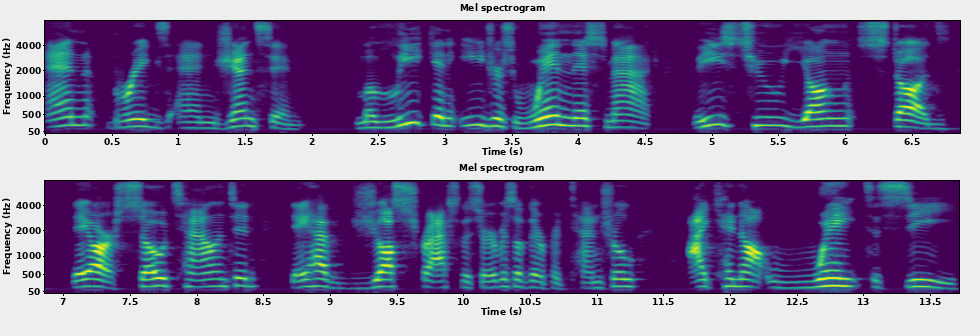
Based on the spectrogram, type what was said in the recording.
and Briggs and Jensen. Malik and Edris win this match. These two young studs, they are so talented. They have just scratched the surface of their potential. I cannot wait to see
